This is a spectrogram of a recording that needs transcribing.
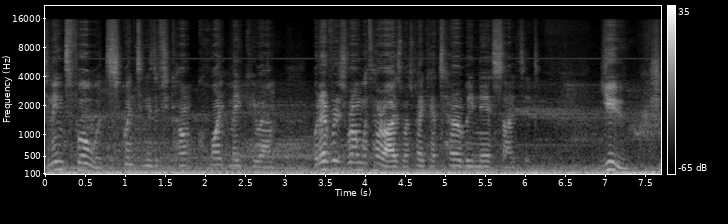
She leans forward, squinting as if she can't quite make you out. Whatever is wrong with her eyes must make her terribly nearsighted. You, she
